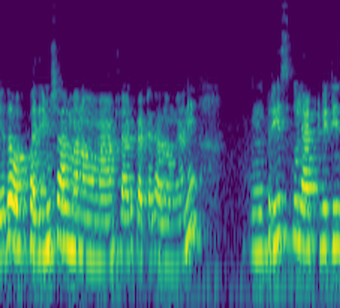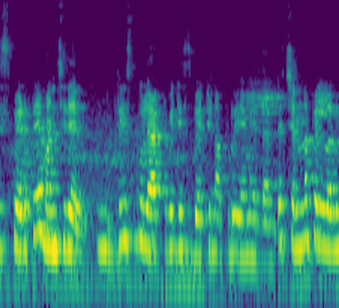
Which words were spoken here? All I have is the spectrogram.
ఏదో ఒక పది నిమిషాలు మనం మాట్లాడి పెట్టగలం కానీ ప్రీ స్కూల్ యాక్టివిటీస్ పెడితే మంచిదే. ప్రీ స్కూల్ యాక్టివిటీస్ పెట్టినప్పుడు ఏమైందంటే చిన్నపిల్లలు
